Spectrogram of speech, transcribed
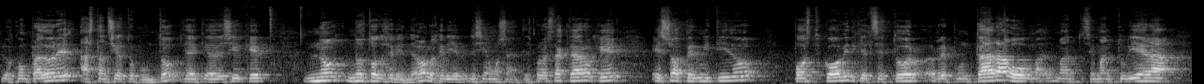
los compradores hasta un cierto punto, ya quiero decir que no, no todo se vende, ¿no? lo que decíamos antes, pero está claro que eso ha permitido post-COVID que el sector repuntara o se mantuviera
